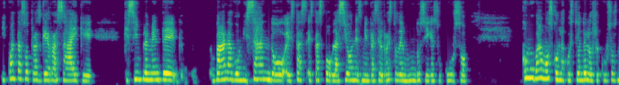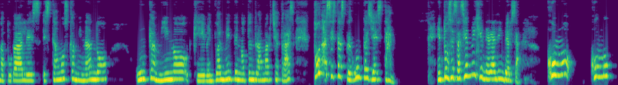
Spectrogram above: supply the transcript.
y cuántas otras guerras hay que, que simplemente van agonizando estas, estas poblaciones mientras el resto del mundo sigue su curso. ¿Cómo vamos con la cuestión de los recursos naturales? ¿Estamos caminando un camino que eventualmente no tendrá marcha atrás? Todas estas preguntas ya están. Entonces, haciendo ingeniería inversa, ¿cómo, cómo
